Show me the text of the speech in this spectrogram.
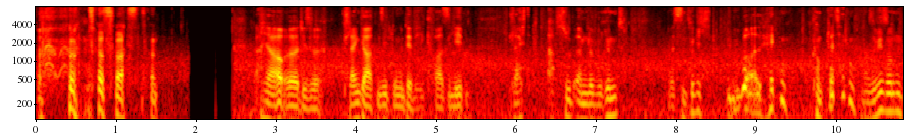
und das war's dann. Ach ja, äh, diese Kleingartensiedlung, in der wir hier quasi leben, gleicht absolut einem Labyrinth. Es sind wirklich überall Hecken, komplett Hecken. Also wie so ein,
